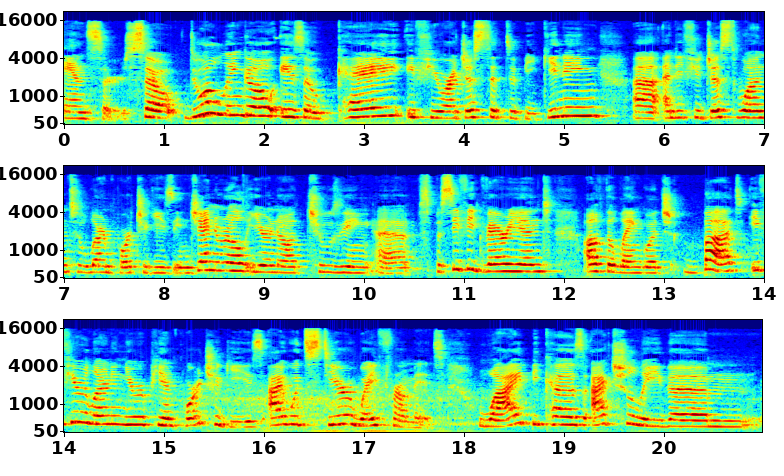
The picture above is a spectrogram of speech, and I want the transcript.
answers. So Duolingo is okay if you are just at the beginning uh, and if you just want to learn Portuguese in general, you're not choosing a specific variant of the language. But if you're learning European Portuguese, I would steer away from it. Why? Because actually the um,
